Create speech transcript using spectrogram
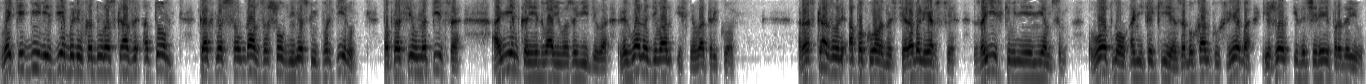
В эти дни везде были в ходу рассказы о том, как наш солдат зашел в немецкую квартиру, попросил напиться, а немка едва его завидела, легла на диван и сняла трико. Рассказывали о покорности, раболепстве, заискивании немцам, вот, мол, они какие, за буханку хлеба и жен и дочерей продают.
